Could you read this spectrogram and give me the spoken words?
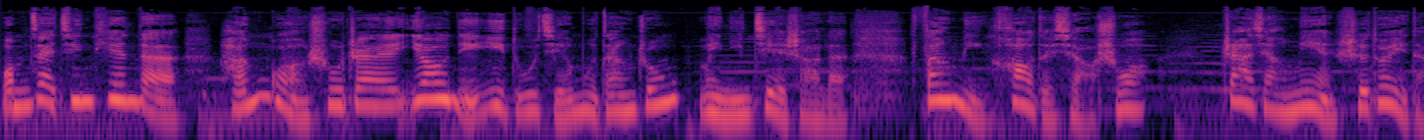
我们在今天的韩广书斋邀您一读节目当中，为您介绍了方敏浩的小说《炸酱面是对的》。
